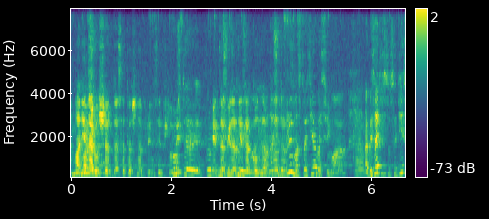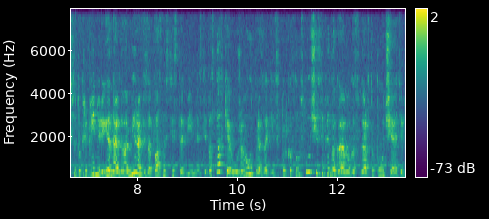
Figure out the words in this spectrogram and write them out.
ми они нарушают достаточно принцип, чтобы это было Крыма, незаконно да, насчет. Крыма статья эти 8. корабли. Обязательство содействует укреплению регионального мира, безопасности и стабильности. Поставки оружия могут производиться только в том случае, если предлагаемое государство-получатель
